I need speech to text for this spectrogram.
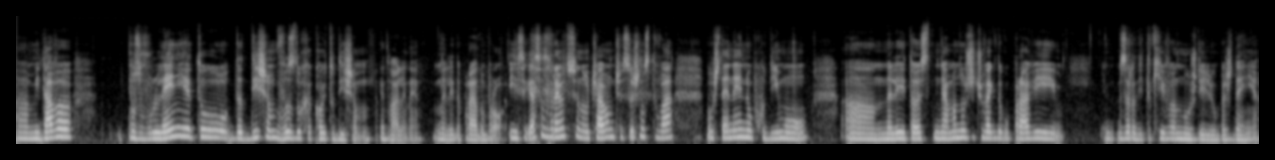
а, ми дава позволението да дишам въздуха, който дишам, едва ли не, нали, да правя добро. И сега с времето се научавам, че всъщност това въобще не е необходимо, а, нали, т.е. няма нужда човек да го прави заради такива нужди или убеждения.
